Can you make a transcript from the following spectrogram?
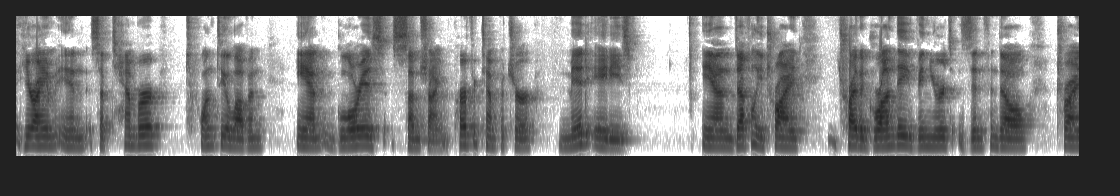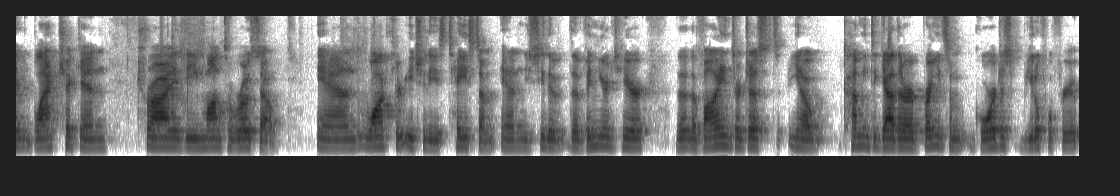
here I am in September 2011 and glorious sunshine, perfect temperature, mid 80s, and definitely try try the Grande Vineyards Zinfandel, try the black chicken, try the Monte Rosso and walk through each of these, taste them, and you see the, the vineyards here. The, the vines are just, you know, coming together, bringing some gorgeous, beautiful fruit.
